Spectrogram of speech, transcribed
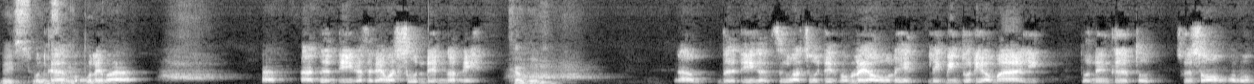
ได้ศูมันนย์ก็สองผมตัวเลยว่าถ้าถ้าเดินดีก็แสดงว่าศูนย์เด่นก่อนนี่ครับผม นะครับเดินดีก็คือว่าศูนย์เด่นผมเลยเอาเลขเลขวิ่งตัวเดียวมาอีก ตัวหนึ่งคือตัวคือสองครับผม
